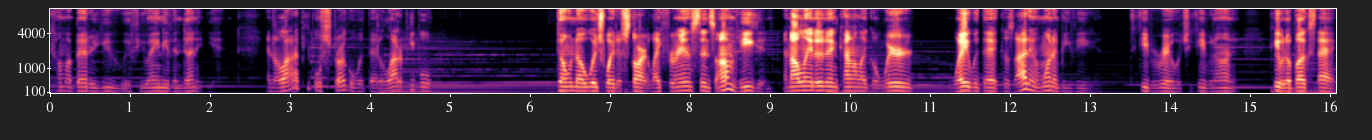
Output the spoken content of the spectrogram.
become a better you if you ain't even done it yet. And a lot of people struggle with that. A lot of people don't know which way to start. Like, for instance, I'm vegan, and I landed in kind of like a weird way with that because I didn't want to be vegan. To keep it real with you, keep it on it, keep it a buck stack.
